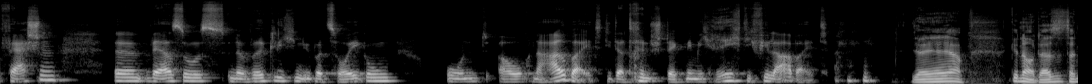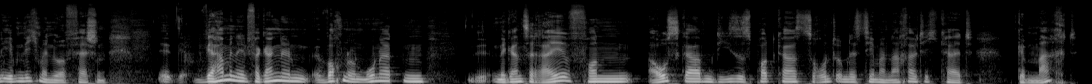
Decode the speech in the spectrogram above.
Fashion äh, versus einer wirklichen Überzeugung und auch einer Arbeit, die da drin steckt, nämlich richtig viel Arbeit. Ja, ja, ja. Genau, da ist es dann eben nicht mehr nur Fashion. Äh, wir haben in den vergangenen Wochen und Monaten eine ganze Reihe von Ausgaben dieses Podcasts rund um das Thema Nachhaltigkeit gemacht.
